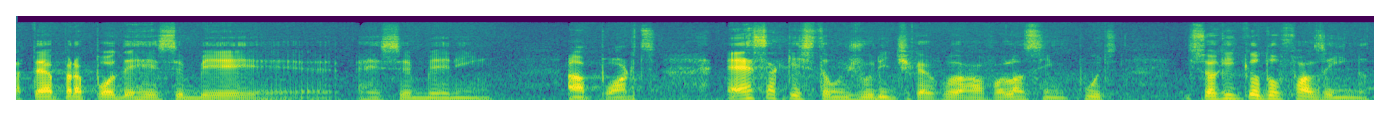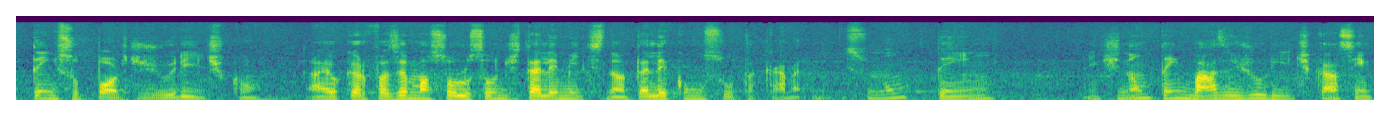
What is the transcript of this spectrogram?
até para poder receber, receberem aportes. Essa questão jurídica que eu estava falando assim, putz, isso aqui que eu estou fazendo tem suporte jurídico? Ah, eu quero fazer uma solução de telemedicina, teleconsulta. Cara, isso não tem, a gente não tem base jurídica assim.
